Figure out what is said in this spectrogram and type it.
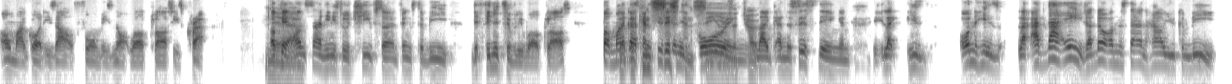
oh my god, he's out of form, he's not world class, he's crap. Okay, I understand he needs to achieve certain things to be definitively world class. But my But guy's consistency is scoring, joke. like and assisting, and like he's on his like at that age, I don't understand how you can be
